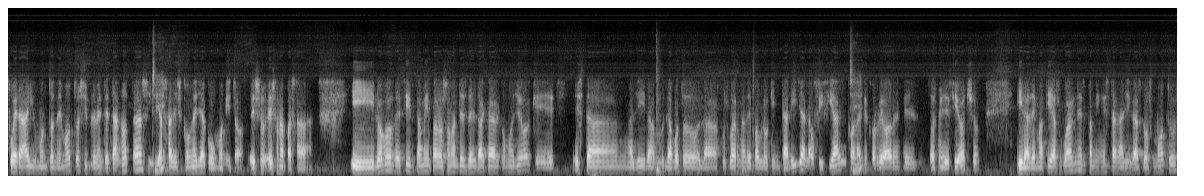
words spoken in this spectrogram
Fuera hay un montón de motos, simplemente te anotas y Sí. ya sales con ella con un monitor. Eso es una pasada. Y luego decir también para los amantes del Dakar como yo que están allí la, la moto, la Husqvarna de Pablo Quintanilla, la oficial, con Sí. la que corrió ahora en el 2018, y la de Matías Warner, también están allí las dos motos,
